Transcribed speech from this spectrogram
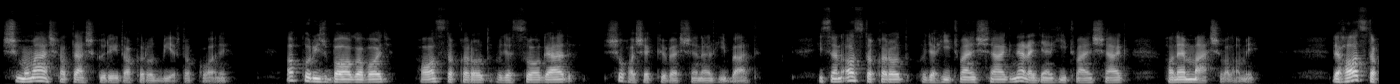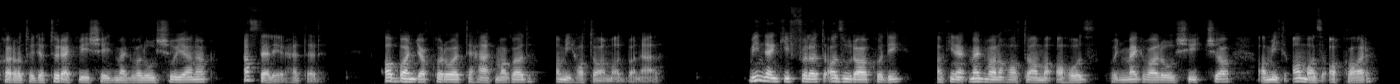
s ma más hatáskörét akarod birtokolni. Akkor is balga vagy, ha azt akarod, hogy a szolgád soha se kövessen el hibát. Hiszen azt akarod, hogy a hitványság ne legyen hitványság, hanem más valami. De ha azt akarod, hogy a törekvéseid megvalósuljanak, azt elérheted. Abban gyakorol tehát magad, ami hatalmadban áll. Mindenki fölött az uralkodik, akinek megvan a hatalma ahhoz, hogy megvalósítsa, amit amaz akar,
